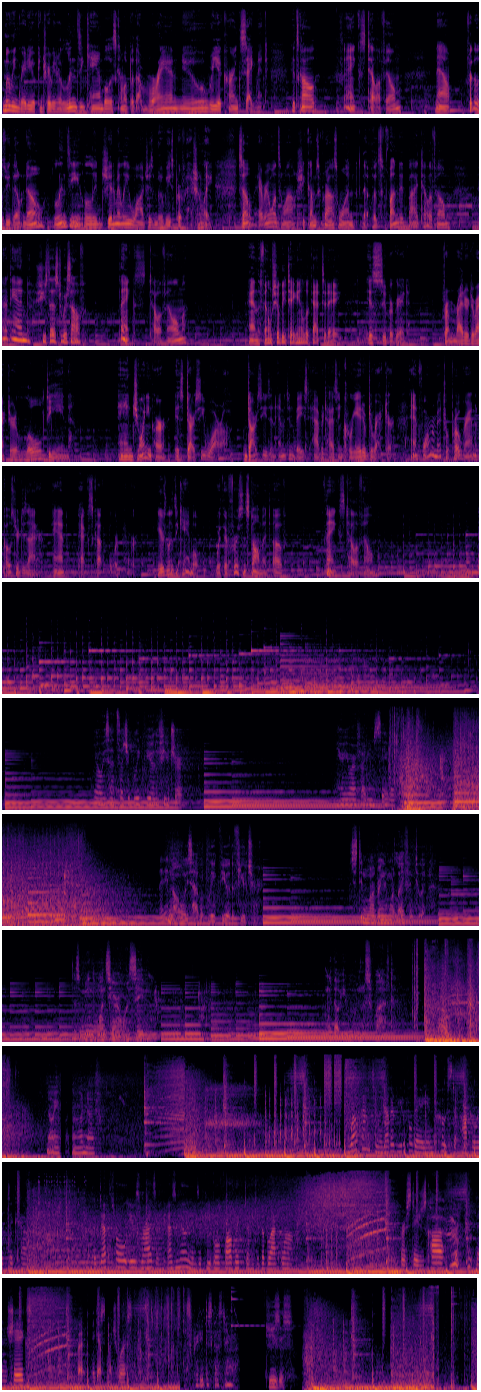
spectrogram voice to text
moving radio contributor Lindsay Campbell has come up with a brand new reoccurring segment. It's called Thanks Telefilm. Now, for those of you that don't know, Lindsay legitimately watches movies professionally. So every once in a while, she comes across one that was funded by Telefilm, and at the end, she says to herself, Thanks, Telefilm. And the film she'll be taking a look at today is Supergrid from writer director Lowell Dean. And joining her is Darcy Warog. Darcy is an Edmonton based advertising creative director and former Metro program and poster designer and ex Cuff board member. Here's Lindsay Campbell with her first installment of Thanks, Telefilm. Such a bleak view of the future. Here you are fighting to save it. I didn't always have a bleak view of the future. I just didn't want to bring any more life into it. Doesn't mean the ones here aren't worth saving. And without you, we wouldn't have survived. No, you fucking wouldn't have. Another beautiful day in post apocalyptic hell. The death toll is rising as millions of people fall victim to the black lung. First stage is cough, then shakes, but it gets much worse. It's pretty disgusting. Jesus.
